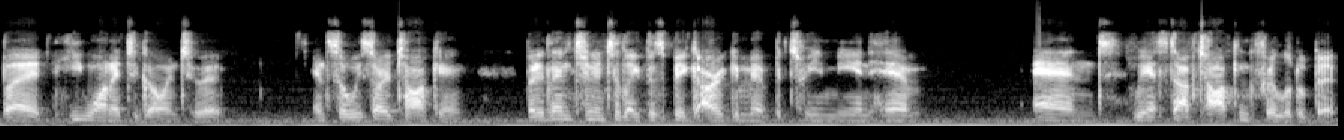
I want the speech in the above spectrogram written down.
but he wanted to go into it, and so we started talking. But it then turned into like this big argument between me and him, and we had stopped talking for a little bit.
